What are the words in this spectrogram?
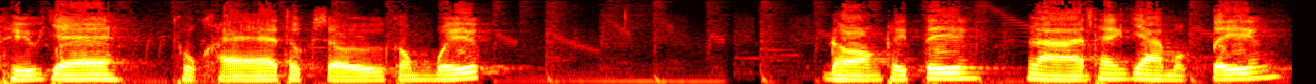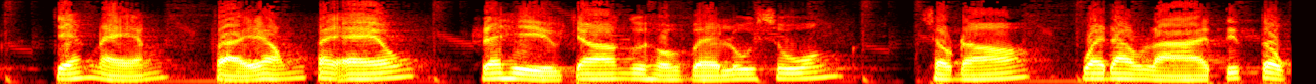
Thiếu gia, thuộc hạ thực sự không biết. Đoàn thị tiên là than dài một tiếng, chán nản, phải ống tay áo, ra hiệu cho người hộ vệ lui xuống. Sau đó, quay đầu lại tiếp tục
